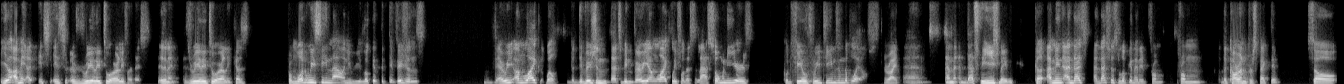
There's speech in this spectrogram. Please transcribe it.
you know, I mean, it's it's really too early for this, isn't it? It's really too early because from what we see now, and if you look at the divisions, very unlikely. Well, the division that's been very unlikely for this last so many years could field three teams in the playoffs, Right. and and, and that's the East, baby. I mean, and that's and that's just looking at it from from the current perspective. So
